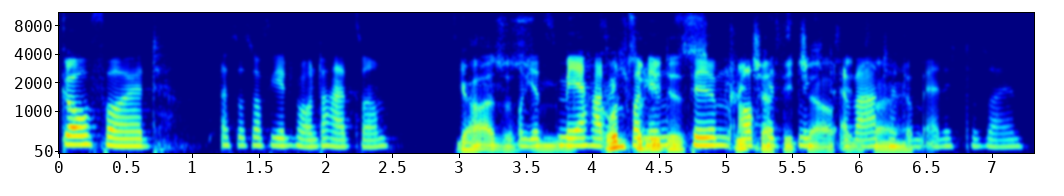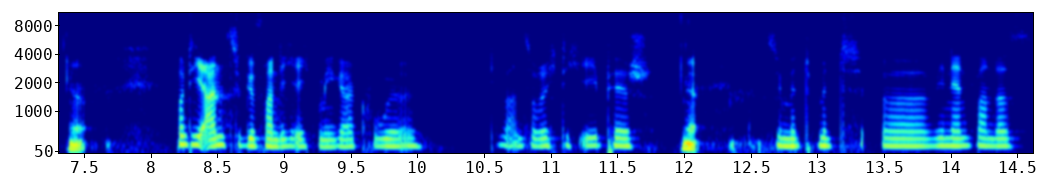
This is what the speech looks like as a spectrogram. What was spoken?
go for it. Es ist auf jeden Fall unterhaltsam. Ja, also Und jetzt mehr habe ich von dem Film auch jetzt nicht erwartet, Fall. um ehrlich zu sein. Ja. Und die Anzüge fand ich echt mega cool. Die waren so richtig episch. Ja. Sie mit, mit äh, wie nennt man das?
